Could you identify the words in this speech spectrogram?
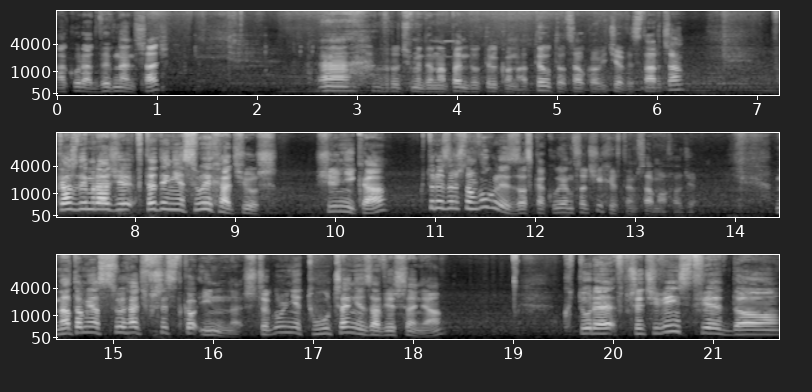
akurat wywnętrzać. E, wróćmy do napędu tylko na tył, to całkowicie wystarcza. W każdym razie wtedy nie słychać już silnika, który zresztą w ogóle jest zaskakująco cichy w tym samochodzie. Natomiast słychać wszystko inne, szczególnie tłuczenie zawieszenia, które w przeciwieństwie do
